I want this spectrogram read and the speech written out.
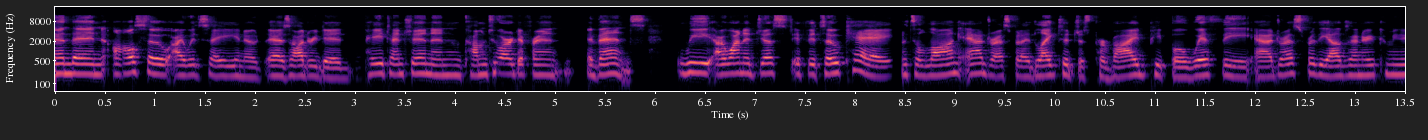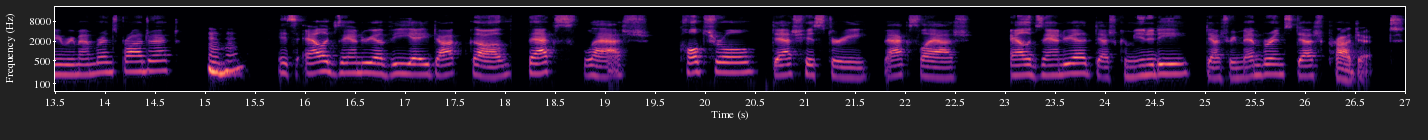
and then also i would say you know as audrey did pay attention and come to our different events. We i want to just if it's okay it's a long address but i'd like to just provide people with the address for the alexandria community remembrance project. Mm-hmm. it's alexandriava.gov backslash cultural dash history backslash alexandria dash community dash remembrance dash project.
